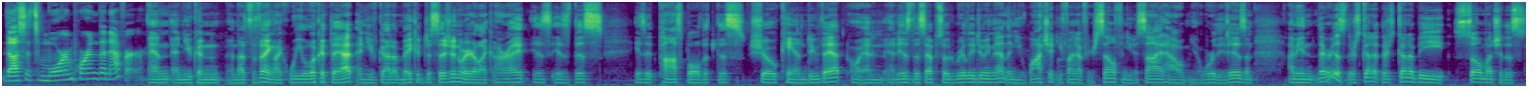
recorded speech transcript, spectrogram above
thus it's more important than ever. And and you can and that's the thing. Like we look at that, and you've got to make a decision where you're like, all right, is is this is it possible that this show can do that or, and and is this episode really doing that and then you watch it you find out for yourself and you decide how you know worthy it is and I mean, there is. There's gonna there's gonna be so much of this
